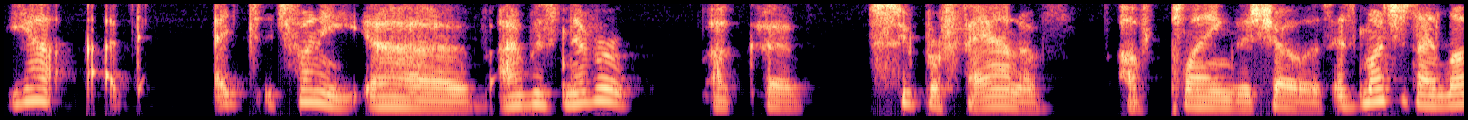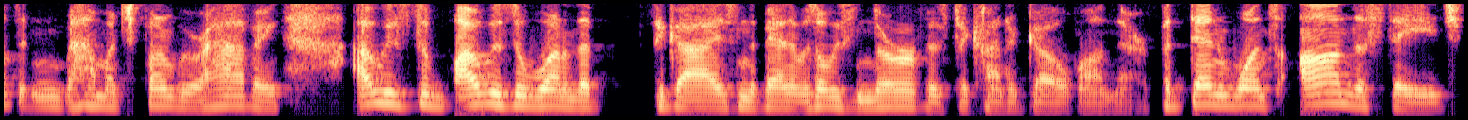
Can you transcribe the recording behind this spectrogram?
Yeah, uh, it's, it's funny. Uh, I was never a, a super fan of of playing the shows as much as I loved it and how much fun we were having. I was the I was the one of the the guys in the band that was always nervous to kind of go on there. But then once on the stage,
